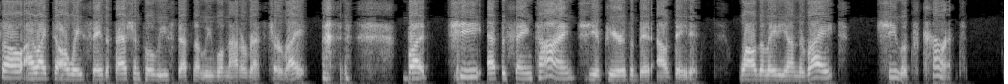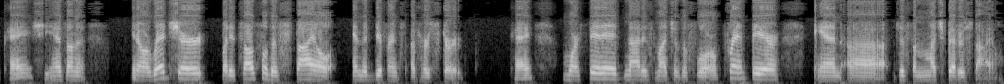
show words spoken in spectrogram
So I like to always say the fashion police definitely will not arrest her, right? but she, at the same time, she appears a bit outdated. While the lady on the right, she looks current. Okay, she has on a, you know, a red shirt, but it's also the style and the difference of her skirt. Okay, more fitted, not as much of the floral print there, and uh, just a much better style.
